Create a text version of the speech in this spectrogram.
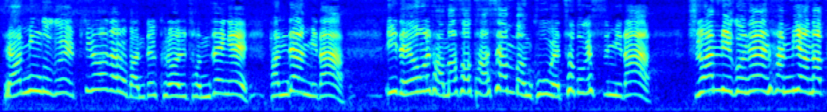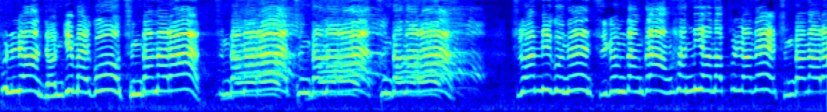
대한민국을 피바다로 만들 그런 전쟁에 반대합니다. 이 내용을 담아서 다시 한번 구호 외쳐보겠습니다. 주한미군은 한미연합 훈련 연기 말고 중단하라! 중단하라! 중단하라! 중단하라! 주한미군은 지금 당장 한미연합 훈련을 중단하라!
